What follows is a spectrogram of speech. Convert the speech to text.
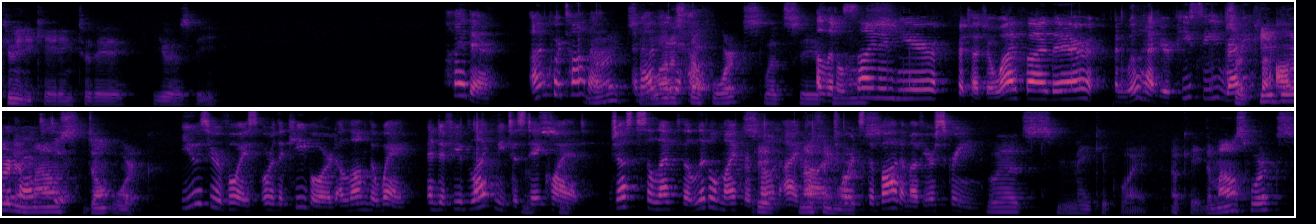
communicating to the USB. Hi there. I'm Cortana, All right, so and a I'm lot here of to help. stuff works. Let's see. A little sign in here, a touch of Wi-Fi there, and we'll have your PC So ready for all you keyboard and mouse don't work. Use your voice or the keyboard along the way, and if you'd like me to stay Let's see. quiet, just select the little microphone icon towards works. the bottom of your screen. Let's make you quiet. Okay, the mouse works.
